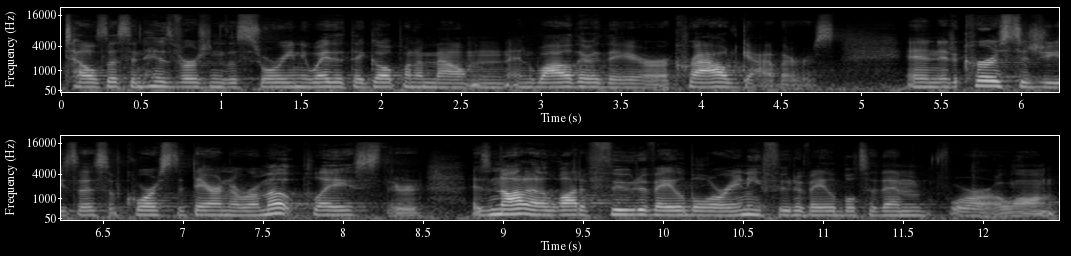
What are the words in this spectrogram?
tells us in his version of the story, anyway, that they go up on a mountain, and while they're there, a crowd gathers. And it occurs to Jesus, of course, that they're in a remote place. There is not a lot of food available or any food available to them for a long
